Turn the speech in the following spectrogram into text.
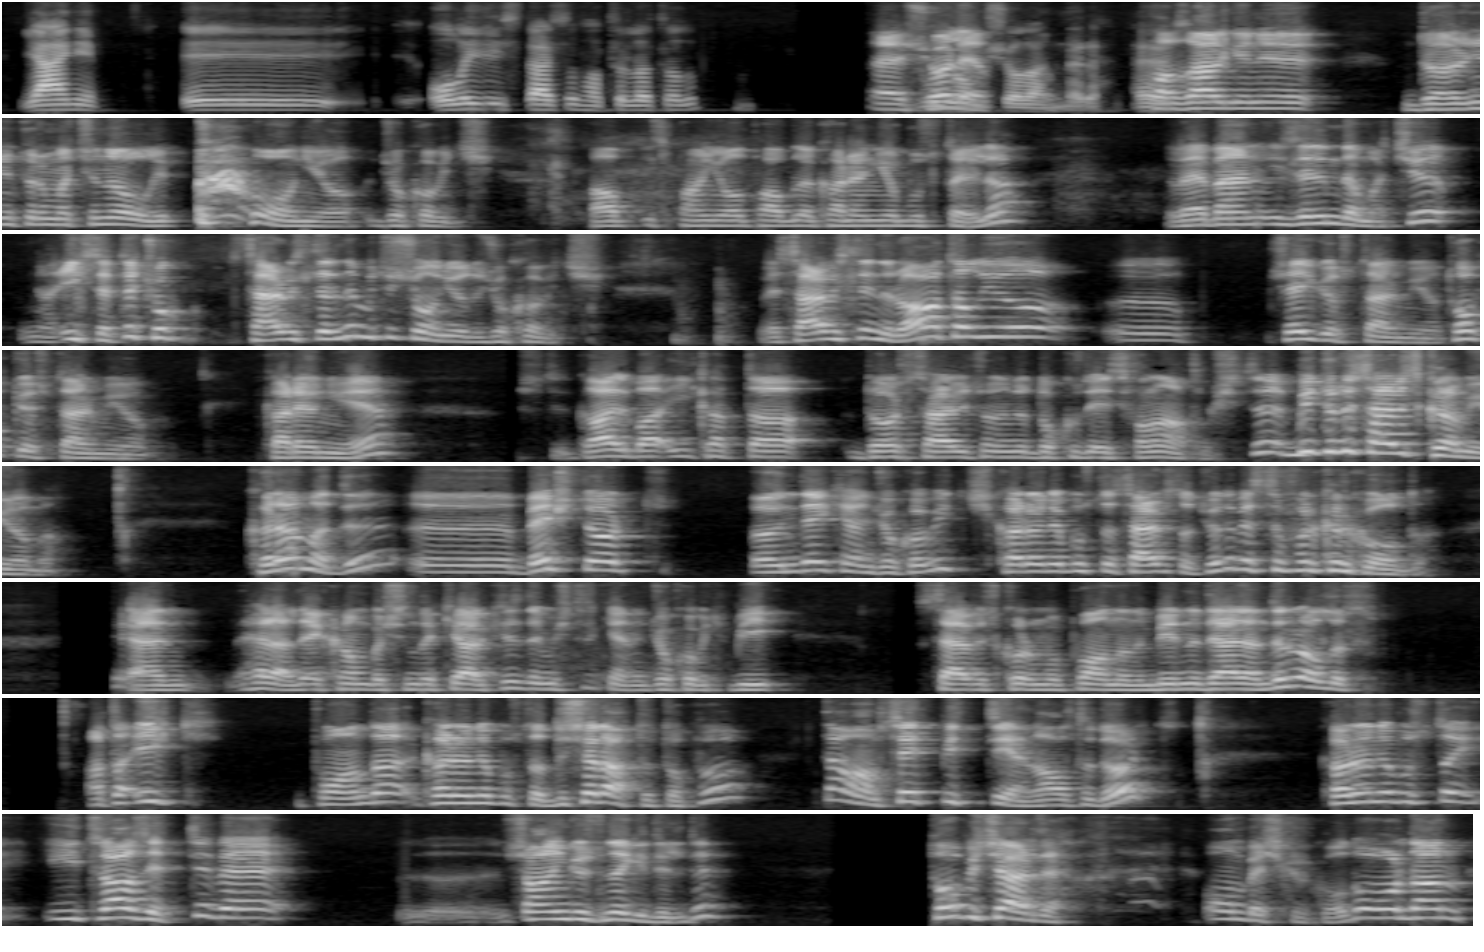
yani e, olayı istersen hatırlatalım. Evet, şöyle olanlara. Evet. pazar günü dördüncü tur maçını oluyor, oynuyor Djokovic. İspanyol Pablo Carreño Busta'yla. Ve ben izledim de maçı. Yani ilk sette çok servislerinde müthiş oynuyordu Djokovic. Ve servislerini rahat alıyor. e, Şey göstermiyor. Top göstermiyor Carreño'ya. İşte galiba ilk hatta 4 servis önünde 9 ace falan atmıştı. Bir türlü servis kıramıyor ama. Kıramadı. E, 5-4 öndeyken Djokovic Carreño Busta servis atıyordu ve 0-40 oldu. Yani herhalde ekran başındaki herkes demiştir ki yani Djokovic bir servis koruma puanlarının birini değerlendirir alır. Hatta ilk puanda Carolina Busta dışarı attı topu. Tamam set bitti yani 6-4. Karone Busta itiraz etti ve e, Şahin gözüne gidildi. Top içeride. 15-40 oldu. Oradan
